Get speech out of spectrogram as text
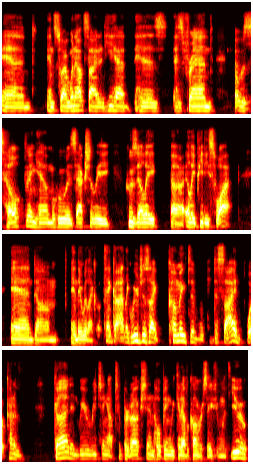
and and so I went outside and he had his his friend that was helping him who is actually who's LA uh, LAPD SWAT and um, and they were like, oh, thank God. Like we were just like coming to decide what kind of gun and we were reaching out to production, hoping we could have a conversation with you.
